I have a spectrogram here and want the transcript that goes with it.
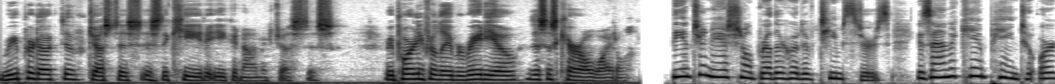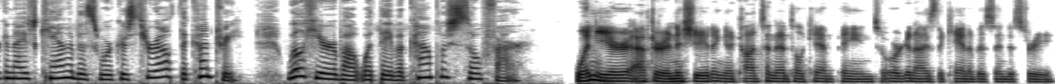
Reproductive justice is the key to economic justice. Reporting for Labor Radio, this is Carol Weidel. The International Brotherhood of Teamsters is on a campaign to organize cannabis workers throughout the country. We'll hear about what they've accomplished so far. One year after initiating a continental campaign to organize the cannabis industry,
